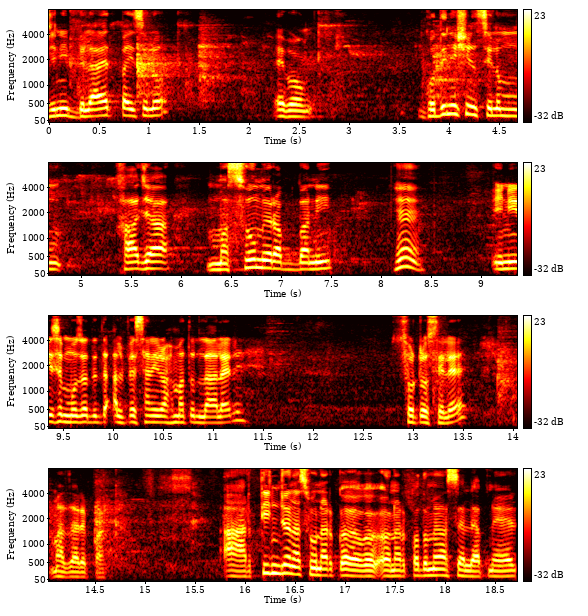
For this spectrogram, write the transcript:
যিনি বিলায়ত পাইছিল এবং গদিনিসীন ছিল খাজা মাসুম রব্বানি হ্যাঁ ইনি এসে মুজাদ্দ আলফেসানি রহমতুল্লাহ আলের ছোট ছেলে, মাজারে পাক। আর তিনজন আছে ওনার ওনার কদমে আছে আপনার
